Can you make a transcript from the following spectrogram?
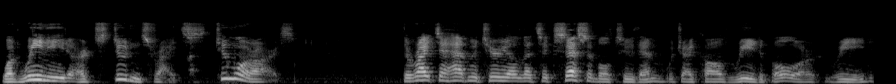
What we need are students' rights, two more R's, the right to have material that's accessible to them, which I called readable or read,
